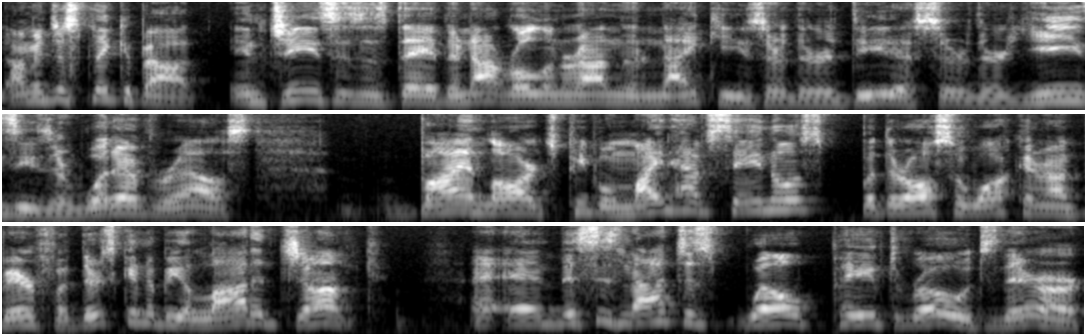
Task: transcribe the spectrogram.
I mean, just think about in Jesus' day, they're not rolling around in their Nikes or their Adidas or their Yeezys or whatever else. By and large, people might have sandals, but they're also walking around barefoot. There's going to be a lot of junk And this is not just well paved roads. There are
